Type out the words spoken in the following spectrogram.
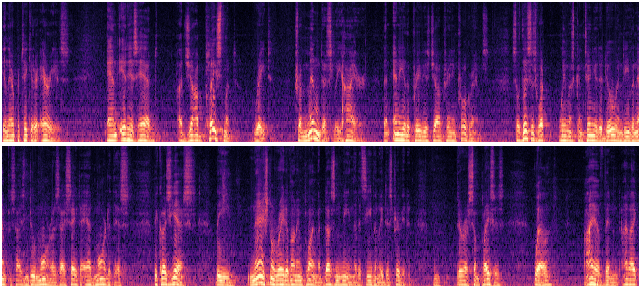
in their particular areas. And it has had a job placement rate tremendously higher than any of the previous job training programs. So this is what we must continue to do and even emphasize and do more, as I say, to add more to this. Because yes, the national rate of unemployment doesn't mean that it's evenly distributed. And There are some places, well, I have been, I like,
